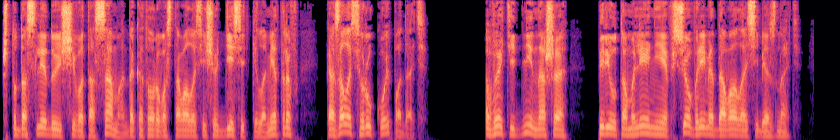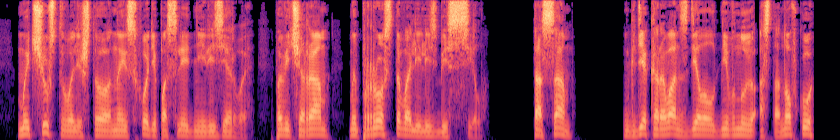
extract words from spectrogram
что до следующего Тасама, до которого оставалось еще 10 километров, казалось рукой подать. В эти дни наше переутомление все время давало о себе знать. Мы чувствовали, что на исходе последние резервы. По вечерам мы просто валились без сил. Тасам, где караван сделал дневную остановку,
